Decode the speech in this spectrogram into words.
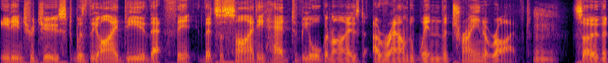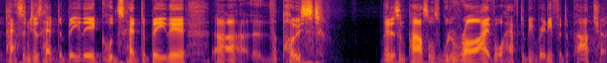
it introduced was the idea that th- that society had to be organized around when the train arrived. Mm so that passengers had to be there, goods had to be there, uh, the post letters and parcels would arrive or have to be ready for departure.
